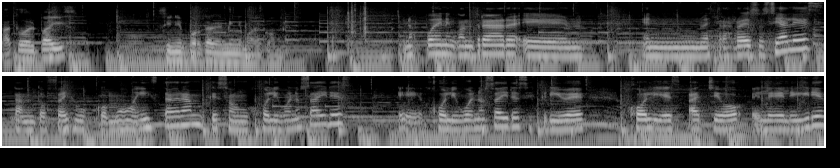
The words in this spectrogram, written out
a todo el país, sin importar el mínimo de compra. Nos pueden encontrar eh, en nuestras redes sociales, tanto Facebook como Instagram, que son Holly Buenos Aires. Eh, Holly Buenos Aires escribe Holly es H-O-L-L-Y,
